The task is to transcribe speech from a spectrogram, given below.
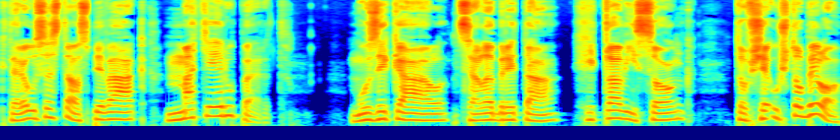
kterou se stal zpěvák Matěj Rupert. Muzikál, celebrita, chytlavý song, to vše už to bylo.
